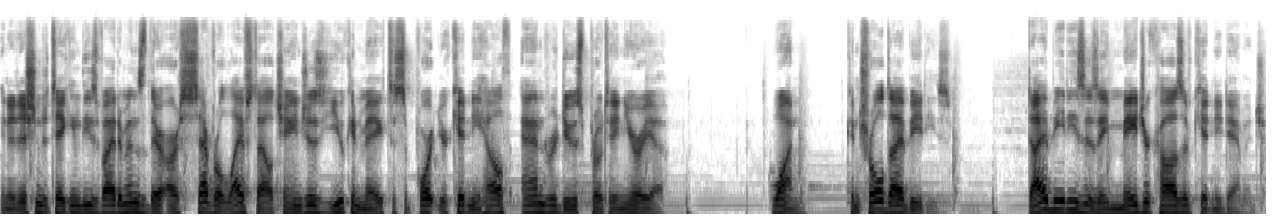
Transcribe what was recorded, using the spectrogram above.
In addition to taking these vitamins, there are several lifestyle changes you can make to support your kidney health and reduce proteinuria. 1. Control diabetes. Diabetes is a major cause of kidney damage.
